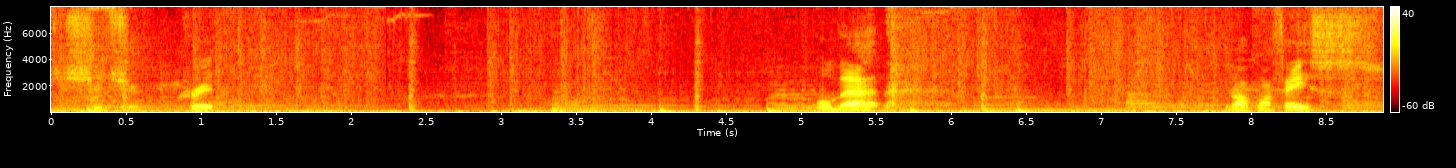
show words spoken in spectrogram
Just shoot your crit. Hold that. Get off my face.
